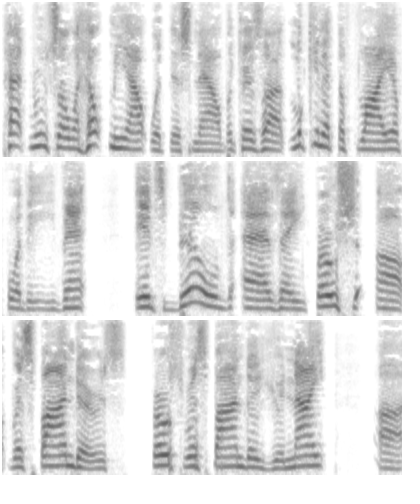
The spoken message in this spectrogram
Pat Russo, help me out with this now because uh, looking at the flyer for the event, it's billed as a first uh, responders, first responders unite, uh,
